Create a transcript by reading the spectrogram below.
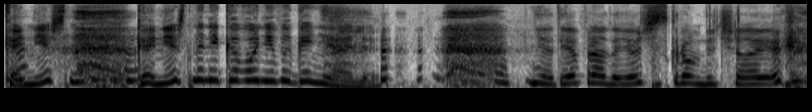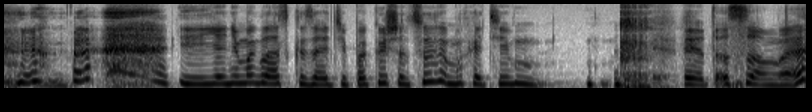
Конечно, конечно, никого не выгоняли. Нет, я правда, я очень скромный человек. И я не могла сказать, типа, кыш отсюда, мы хотим это самое.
